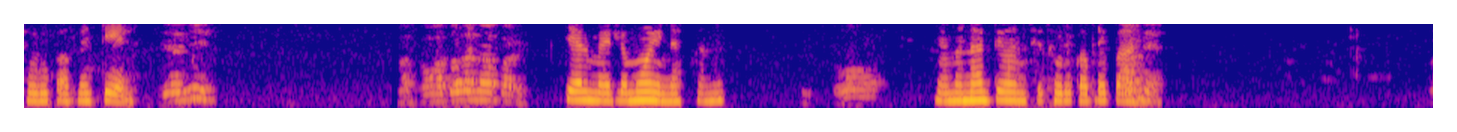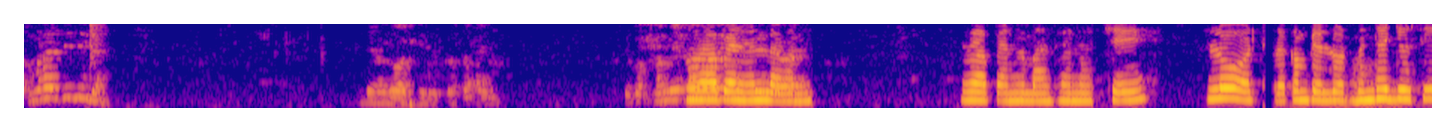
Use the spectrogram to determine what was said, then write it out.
થોડુંક આપણે તેલ. તેલમાં એટલે મોઈ નાખવાનું. એમાં નાખી દેવાનું છે થોડુંક આપણે પાણી. હવે આપણે હલાવવાનું હવે આપણે બાંધવાનો છે લોટ. આપણે કમ્પ્લેટ લોટ બંધાઈ ગયો છે.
